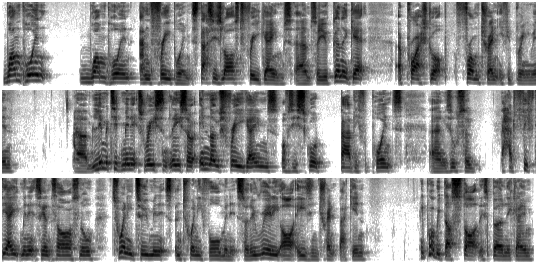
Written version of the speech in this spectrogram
one point, one point, and three points. That's his last three games. Um, so you're going to get a price drop from Trent if you bring him in. Um, limited minutes recently, so in those three games, obviously scored badly for points. Um, he's also had 58 minutes against Arsenal, 22 minutes, and 24 minutes. So they really are easing Trent back in. He probably does start this Burnley game,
